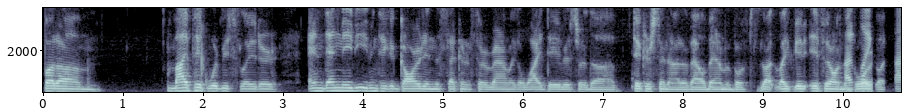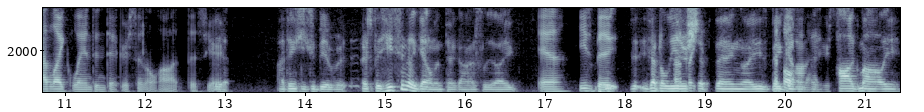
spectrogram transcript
but um, my pick would be Slater, and then maybe even take a guard in the second or third round, like a Wyatt Davis or the Dickerson out of Alabama. Both like if, they're on the I board, like like I like Landon Dickerson a lot this year. Yeah. I think he could be a. But he seems like a Gettleman pick, honestly. Like Yeah, he's big. He, has got the like- leadership thing. Like he's big That's all that guy. Hog Molly.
